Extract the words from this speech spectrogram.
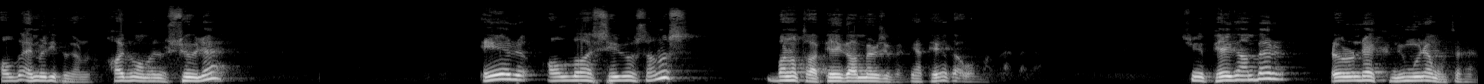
Allah emrediği peygamber. Habib Muhammed'in söyle. Eğer Allah seviyorsanız bana tabi, peygamberiniz gibi. Yani peygamber tabi olmak. Böyle. Çünkü peygamber örnek, numune muhtemelen.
